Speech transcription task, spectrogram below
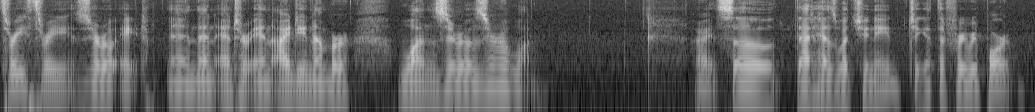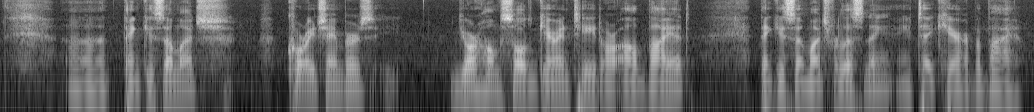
3308 and then enter in ID number 1001. All right, so that has what you need to get the free report. Uh, thank you so much. Corey Chambers, your home sold guaranteed or I'll buy it. Thank you so much for listening and take care. Bye bye.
